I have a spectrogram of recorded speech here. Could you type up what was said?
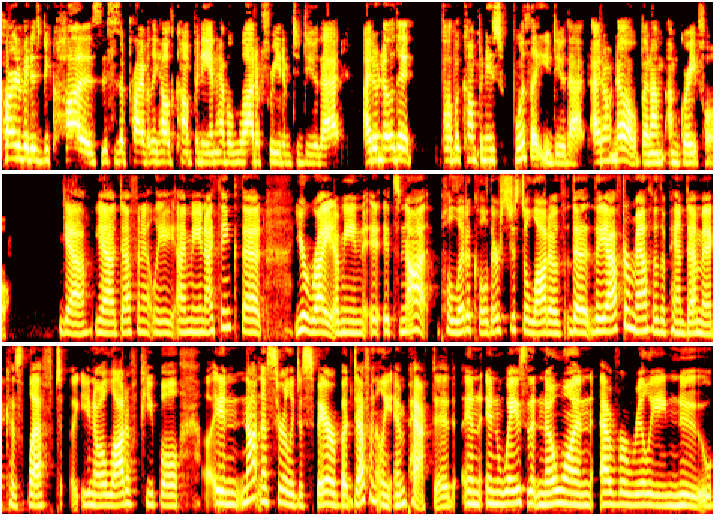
part of it is because this is a privately held company and have a lot of freedom to do that. I don't know that public companies would let you do that. I don't know, but I'm I'm grateful. Yeah, yeah, definitely. I mean, I think that you're right. I mean, it, it's not political. There's just a lot of the the aftermath of the pandemic has left, you know, a lot of people uh, in not necessarily despair, but definitely impacted in in ways that no one ever really knew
